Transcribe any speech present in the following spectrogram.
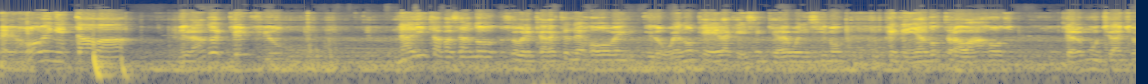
El joven estaba violando el curfew. Nadie está pasando sobre el carácter del joven y lo bueno que era, que dicen que era buenísimo, que tenía dos trabajos, que era un muchacho.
